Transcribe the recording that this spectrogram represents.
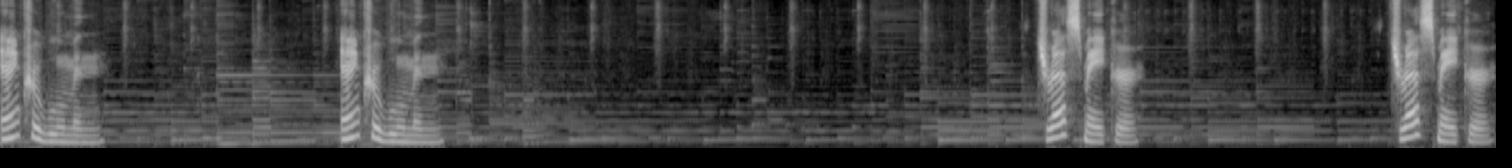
Anchorwoman. Anchorwoman dressmaker. Dressmaker.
